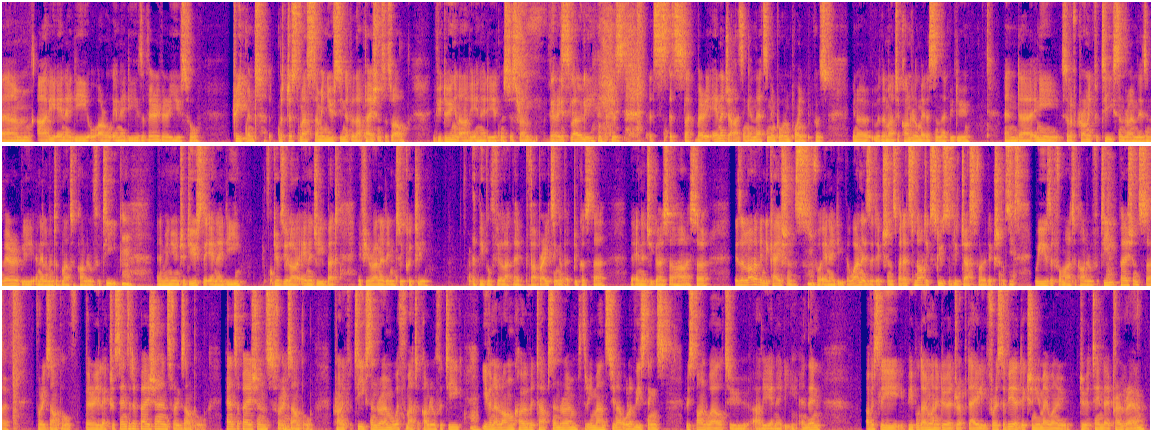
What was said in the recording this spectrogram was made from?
Um, IV NAD or oral NAD is a very, very useful treatment. It just must, I mean, you've seen it with our patients as well. If you're doing an IV NAD, it must just run very slowly because it's it's like very energizing, and that's an important point because you know, with the mitochondrial medicine that we do and uh, any sort of chronic fatigue syndrome, there's invariably an element of mitochondrial fatigue. Mm. And when you introduce the NAD, it gives you a lot of energy, but if you run it in too quickly, the people feel like they're vibrating a bit because the, the energy goes so high. So there's a lot of indications mm. for NAD. The one is addictions, but it's not exclusively just for addictions. Yes. We use it for mitochondrial fatigue patients. So for example, very electrosensitive patients, for example, cancer patients, for mm. example, chronic fatigue syndrome with mitochondrial fatigue, mm. even a long COVID type syndrome, three months, you know, all of these things respond well to IV NAD. And then obviously people don't want to do a drip daily. For a severe addiction, you may want to do a 10 day program,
